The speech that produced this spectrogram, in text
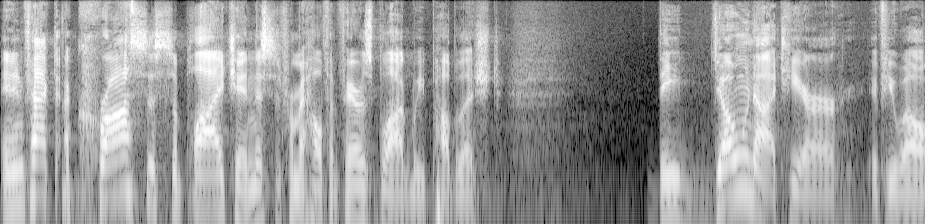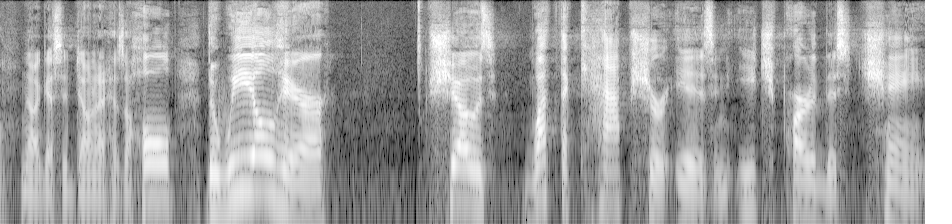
And in fact, across the supply chain, this is from a health affairs blog we published, the donut here, if you will, no, I guess a donut has a hole. The wheel here shows what the capture is in each part of this chain,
